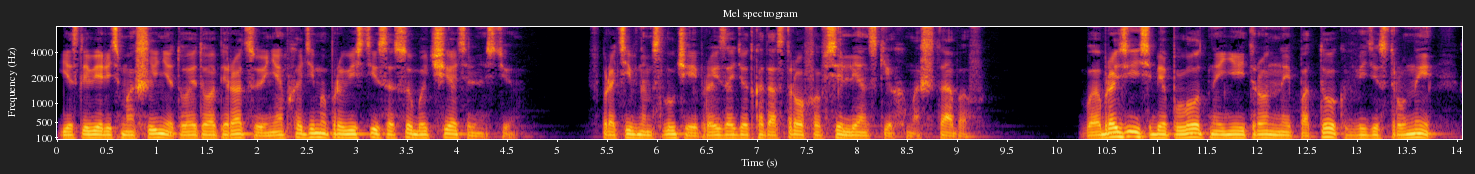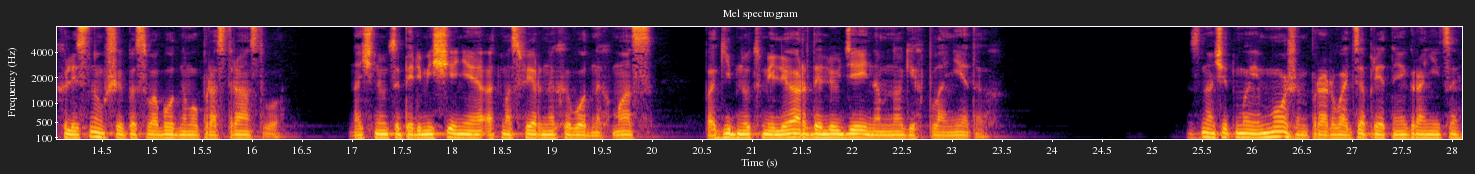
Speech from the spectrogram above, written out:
Если верить машине, то эту операцию необходимо провести с особой тщательностью. Противном случае произойдет катастрофа вселенских масштабов. Вообрази себе плотный нейтронный поток в виде струны, хлестнувший по свободному пространству. Начнутся перемещения атмосферных и водных масс, погибнут миллиарды людей на многих планетах. Значит, мы можем прорвать запретные границы.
